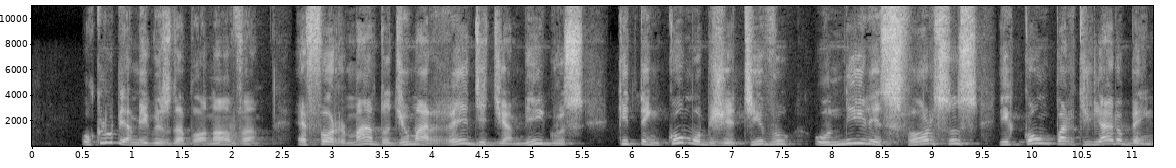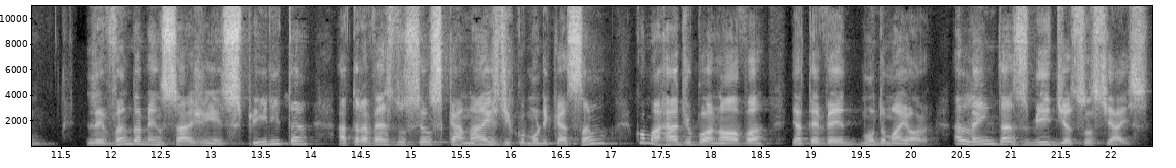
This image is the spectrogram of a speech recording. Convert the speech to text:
O Clube Amigos da Boa Nova é formado de uma rede de amigos que tem como objetivo unir esforços e compartilhar o bem, levando a mensagem espírita através dos seus canais de comunicação, como a Rádio Boa Nova e a TV Mundo Maior, além das mídias sociais.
